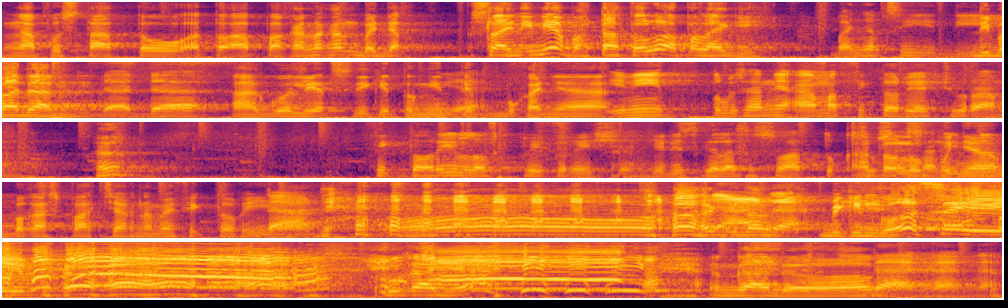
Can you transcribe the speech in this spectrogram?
ngapus tato atau apa? Karena kan banyak selain ini apa? Tato lo apa lagi? Banyak sih di Di badan? di dada. Ah, gue lihat sedikit tuh ngintip Iya. bukannya. Ini tulisannya Amat Victoria Curam. Hah? Victory Love Preparation. Jadi segala sesuatu kesuksesan Atau lo punya itu bekas pacar namanya Victoria? Nggak ada. Oh, Nggak kita ada. bikin gosip. Bukannya? Enggak dong. Enggak, enggak, enggak.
